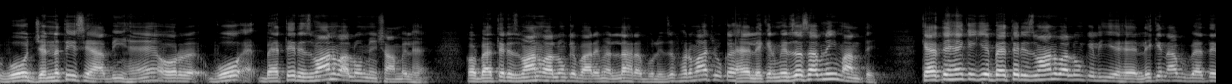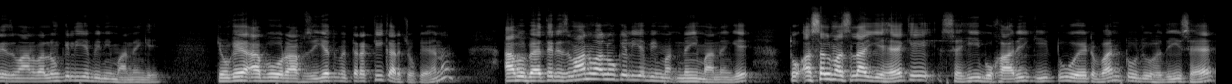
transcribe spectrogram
वो जन्नती सहाबी हैं और वो बैत रिजवान वालों में शामिल हैं। और बैत रिजवान वालों के बारे में अल्लाह रब्ज़त फरमा चुका है, लेकिन मिर्ज़ा साहब नहीं मानते। कहते हैं कि ये बैत रिजवान वालों के लिए है, लेकिन अब बैत रिजवान वालों के लिए भी नहीं मानेंगे, क्योंकि अब वो राफजियत में तरक्की कर चुके हैं ना। अब बैत रिजवान वालों के लिए भी नहीं मानेंगे। तो असल मसला ये है कि सही बुखारी की टू एट वन टू जो हदीस है,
